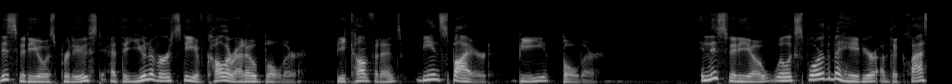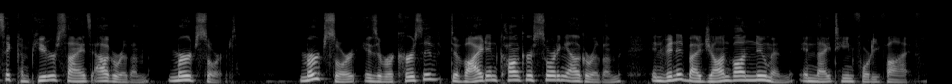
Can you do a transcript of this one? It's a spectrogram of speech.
This video was produced at the University of Colorado Boulder. Be confident, be inspired, be Boulder. In this video, we'll explore the behavior of the classic computer science algorithm, merge sort. Merge sort is a recursive divide and conquer sorting algorithm invented by John von Neumann in 1945.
